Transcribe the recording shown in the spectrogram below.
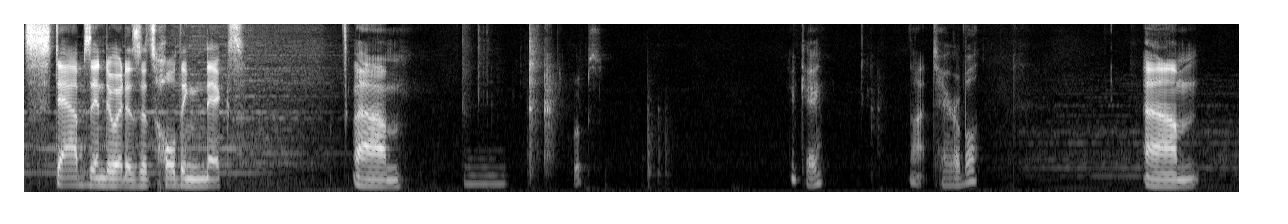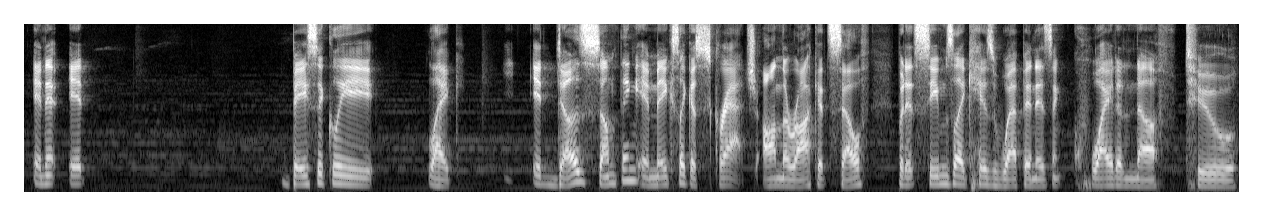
stabs into it as it's holding Nyx. Um, Whoops. okay, not terrible. Um, and it it basically like it does something. It makes like a scratch on the rock itself, but it seems like his weapon isn't quite enough to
